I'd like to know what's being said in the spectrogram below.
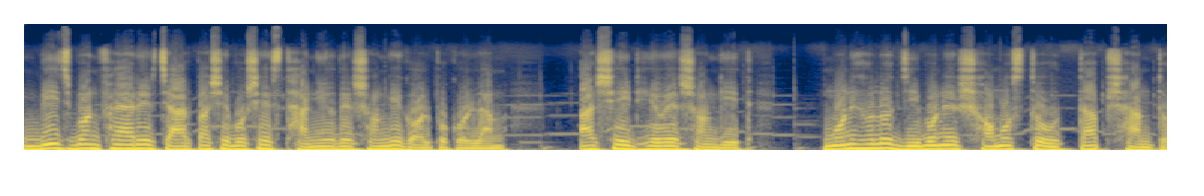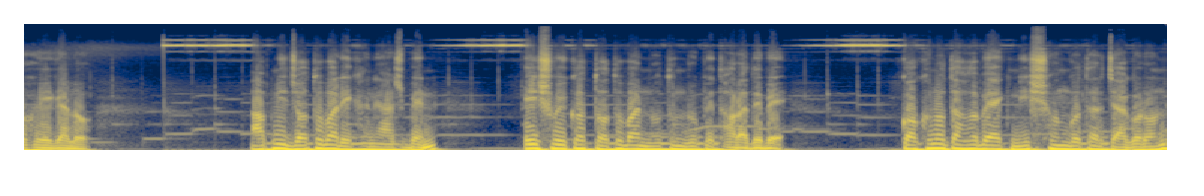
বিচ বনফায়ারের চারপাশে বসে স্থানীয়দের সঙ্গে গল্প করলাম, আর সেই ঢেউয়ের সংগীত মনে হলো জীবনের সমস্ত উত্তাপ শান্ত হয়ে গেল। আপনি যতবার এখানে আসবেন, এই সৈকত ততবার নতুন রূপে ধরা দেবে। কখনো তা হবে এক নিঃসঙ্গতার জাগরণ,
